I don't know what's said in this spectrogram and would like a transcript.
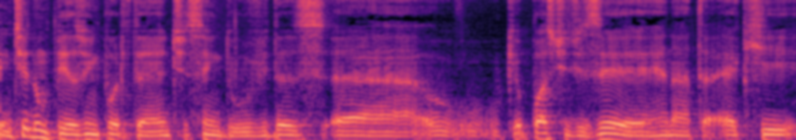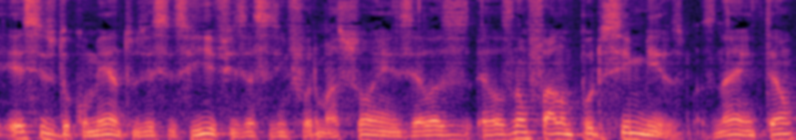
Tem tido um peso importante, sem dúvidas. Uh, o, o, que eu posso te dizer, Renata, é que esses documentos, esses RIFs, essas informações, elas, elas não falam por si mesmas. Né? Então,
